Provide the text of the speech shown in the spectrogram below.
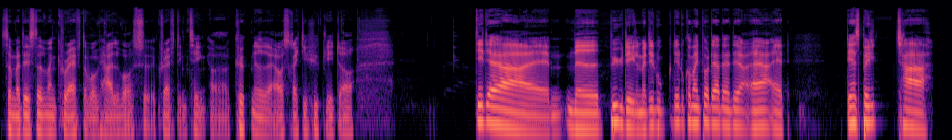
som er det sted, man crafter, hvor vi har alle vores øh, crafting-ting, og køkkenet er også rigtig hyggeligt, og det der øh, med byggedelen, med det du, det du kommer ind på der, der, der er, at det her spil tager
